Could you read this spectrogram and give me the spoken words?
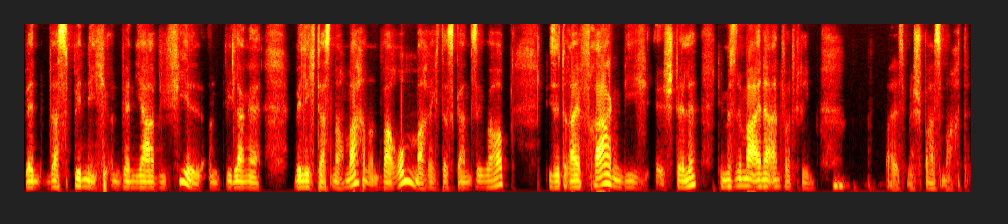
wenn, was bin ich und wenn ja, wie viel und wie lange will ich das noch machen und warum mache ich das Ganze überhaupt? Diese drei Fragen, die ich äh, stelle, die müssen immer eine Antwort kriegen, weil es mir Spaß macht,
